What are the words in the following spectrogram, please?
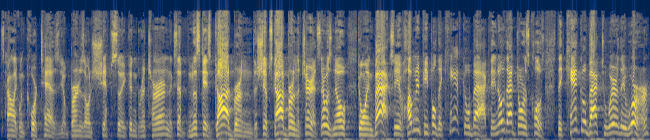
It's kind of like when Cortez, you know, burned his own ships so he couldn't return, except in this case, God burned the ships, God burned the chariots. There was no going back. So you have hungry people, they can't go back. They know that door is closed. They can't go back to where they were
